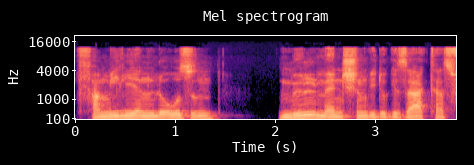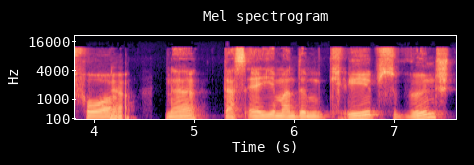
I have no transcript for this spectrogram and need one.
familienlosen Müllmenschen, wie du gesagt hast, vor, Ja. ne, dass er jemandem Krebs wünscht.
